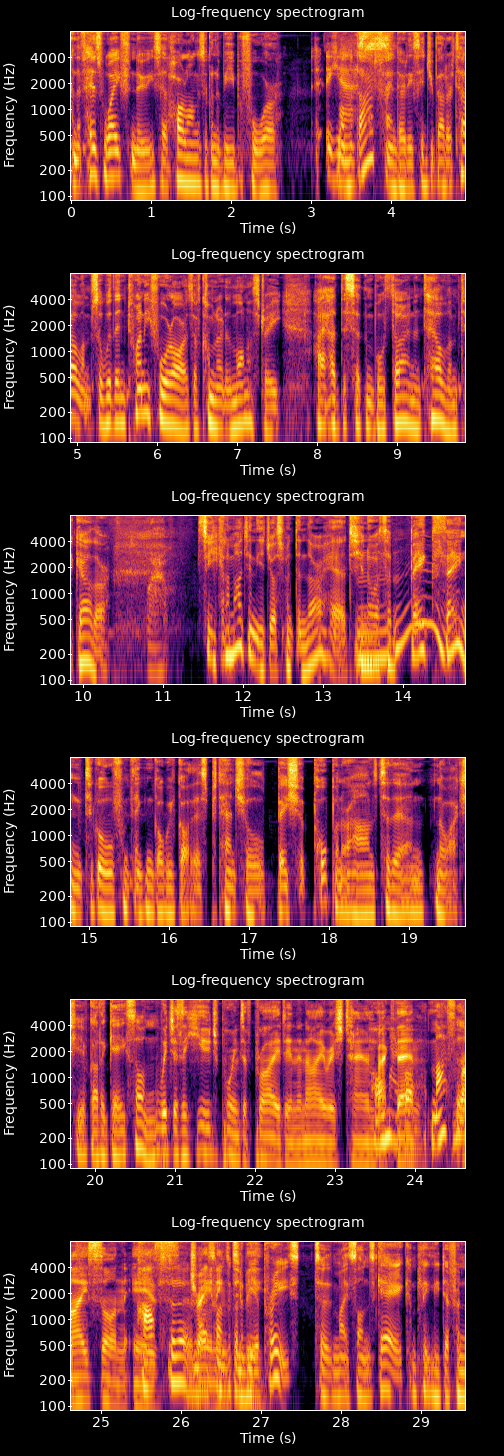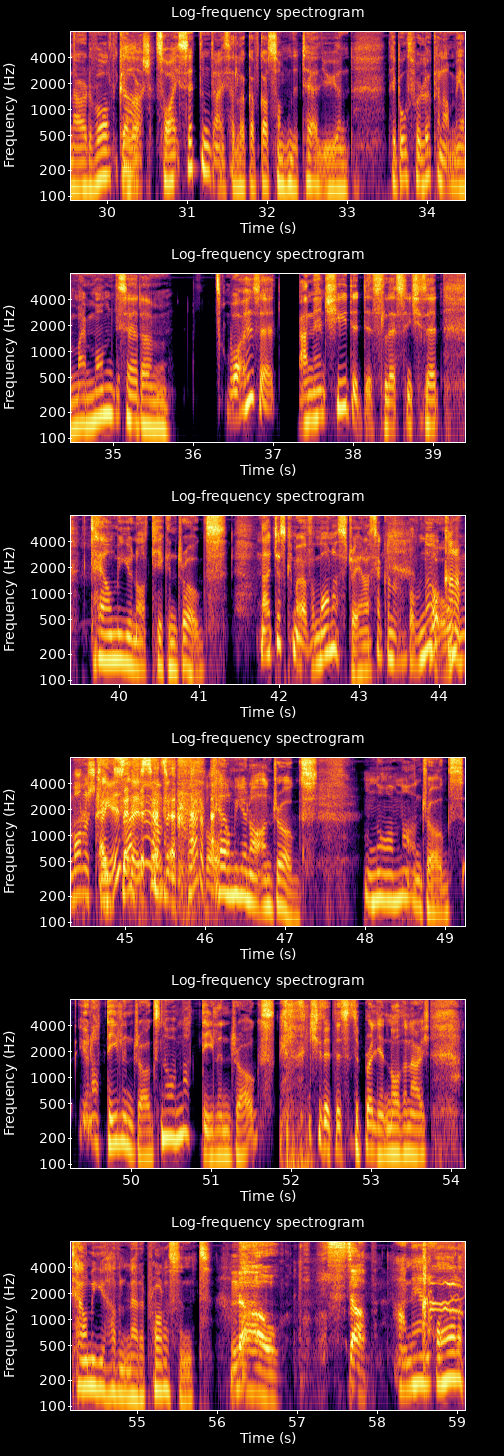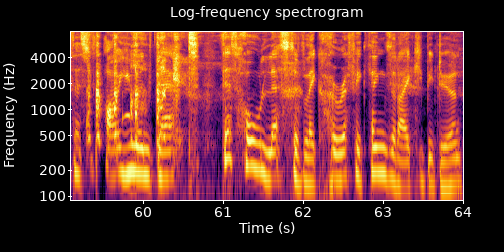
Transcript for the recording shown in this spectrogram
And if his wife knew, he said, How long is it going to be before mum and dad yes. find out? He said, You better tell them. So within 24 hours of coming out of the monastery, I had to sit them both down and tell them together. Wow. So you can imagine the adjustment in their heads. You know, it's a big thing to go from thinking, God, we've got this potential bishop pope in our hands to then, no, actually, you've got a gay son. Which is a huge point of pride in an Irish town Oh back my then. God, massive. My son is Absolutely. My training son's to going to be. be a priest. To my son's gay, completely different narrative altogether. Gosh. So I sit them down. I said, "Look, I've got something to tell you," and they both were looking at me. And my mum said, um, "What is it?" And then she did this list, and she said, "Tell me you're not taking drugs." Now I just come out of a monastery, and I was thinking, "Well, no." What kind of monastery is this? Sounds incredible. Tell me you're not on drugs. No, I'm not on drugs. You're not dealing drugs. No, I'm not dealing drugs. she said, This is a brilliant Northern Irish. Tell me you haven't met a Protestant. No! Stop. And then all of this, are you in debt? This whole list of like horrific things that I could be doing.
